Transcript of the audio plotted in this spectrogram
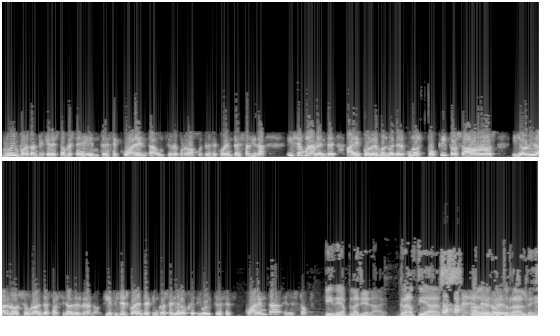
Muy importante que el stop esté en 13,40 un cierre por debajo de 13.40 de salida, y seguramente ahí podremos meter unos poquitos ahorros y olvidarnos seguramente hasta el final del verano. 16.45 sería el objetivo y 13.40 el stop. Idea playera. Gracias, Alberto Turralde,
